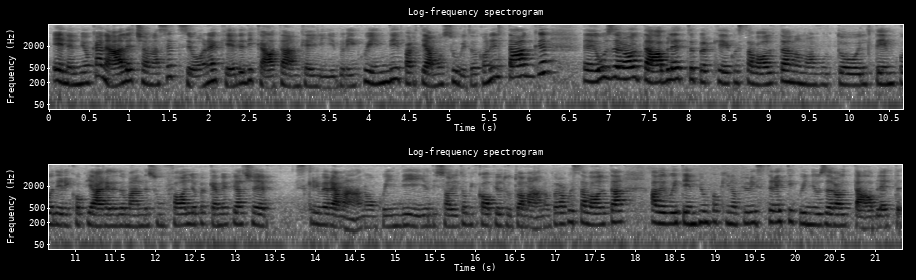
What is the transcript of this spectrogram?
e nel mio canale c'è una sezione che è dedicata anche ai libri quindi partiamo subito con il tag eh, userò il tablet perché questa volta non ho avuto il tempo di ricopiare le domande su un foglio perché a me piace scrivere a mano, quindi io di solito mi copio tutto a mano, però questa volta avevo i tempi un pochino più ristretti, quindi userò il tablet,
